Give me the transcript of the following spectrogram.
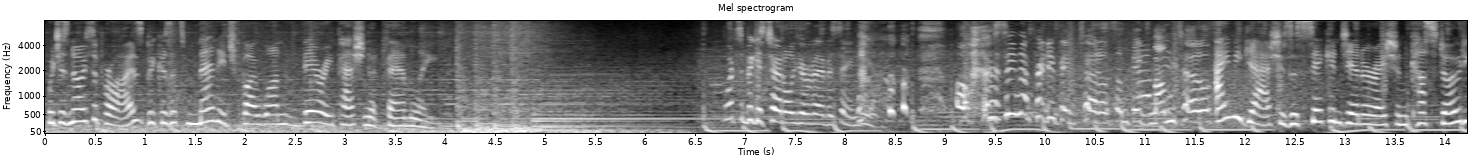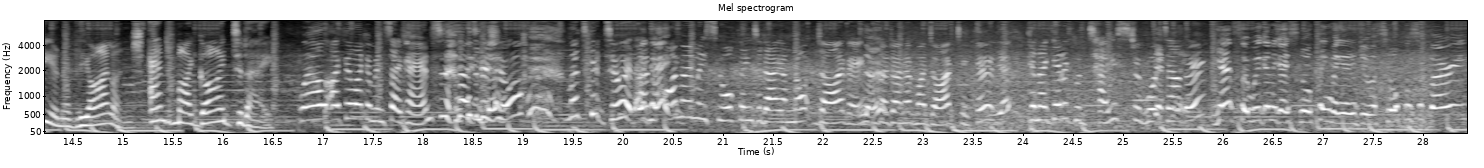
which is no surprise because it's managed by one very passionate family. What's the biggest turtle you've ever seen here? Oh, I've seen a pretty big turtle, some big mum turtles. Amy Gash is a second generation custodian of the island and my guide today. Well, I feel like I'm in safe hands, that's for sure. Let's get to it. Okay. I'm, I'm, only snorkeling today, I'm not diving because no. I don't have my dive ticket. Yep. Can I get a good taste of what's Definitely. out there? Yeah, so we're going to go snorkeling, we're going to do a snorkel safari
